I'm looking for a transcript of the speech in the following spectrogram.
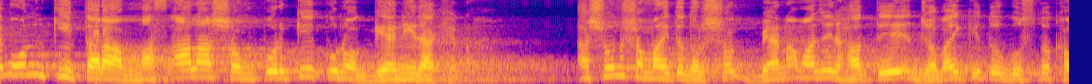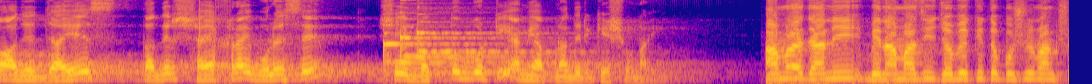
এমনকি তারা মাসআলা সম্পর্কে কোনো জ্ঞানই রাখে না। আসুন সম্মানিত দর্শক, বেনামাজির হাতে জবাইকৃত গোস্ত খাওয়া যে জায়েজ, তাদের শায়েখরাই বলেছে, সেই বক্তব্যটি আমি আপনাদেরকে শোনাই। আমরা জানি বেনামাজি জবেকৃত পশুর মাংস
